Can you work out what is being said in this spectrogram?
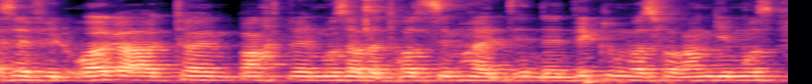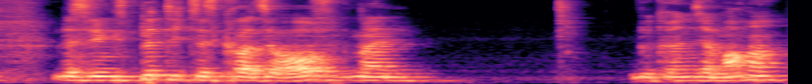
sehr viel Orga aktuell gemacht werden muss, aber trotzdem halt in der Entwicklung was vorangehen muss und deswegen splitte ich das gerade so auf. Ich meine, wir können es ja machen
